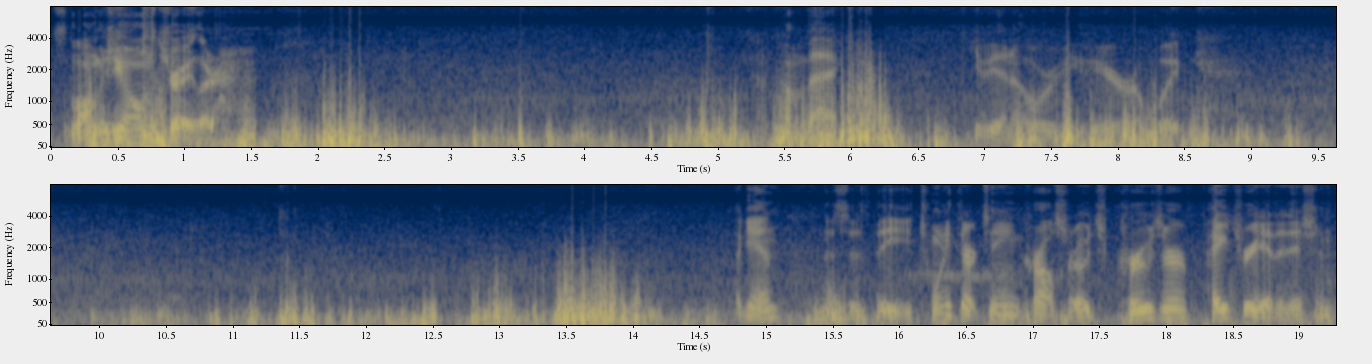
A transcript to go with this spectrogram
as long as you own the trailer. I'll come back, give you an overview here real quick. Again, this is the 2013 Crossroads Cruiser Patriot Edition.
